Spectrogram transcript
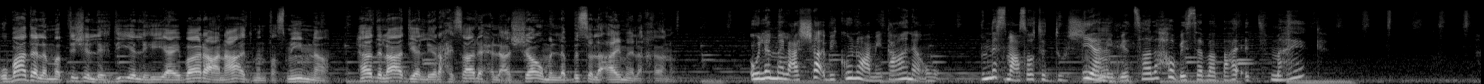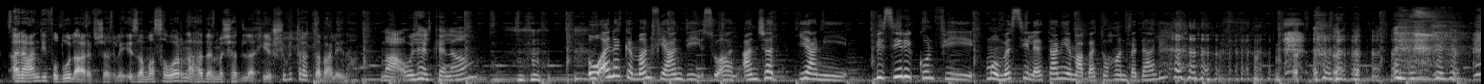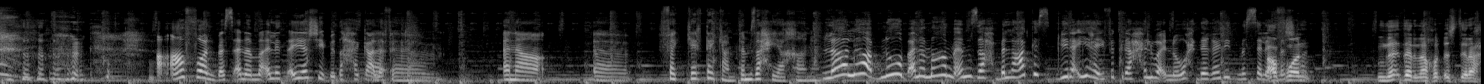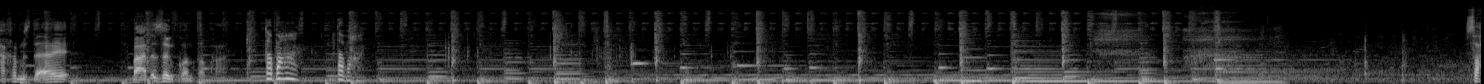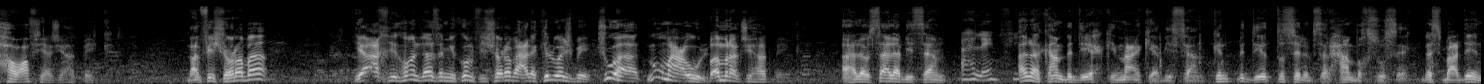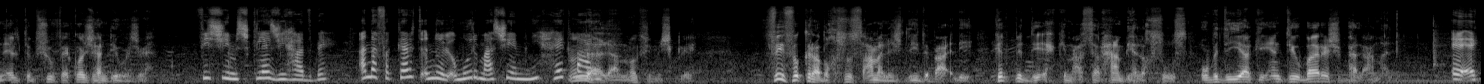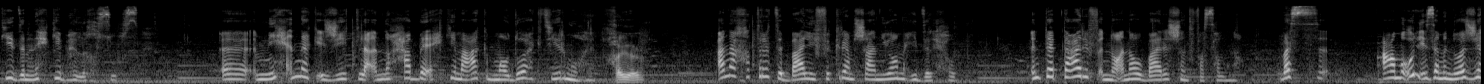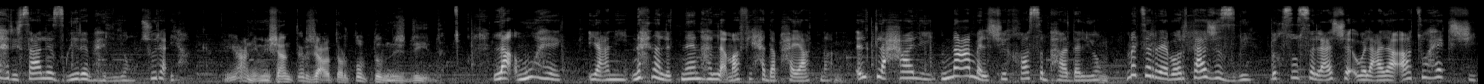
وبعدها لما بتجي الهدية اللي هي عبارة عن عقد من تصميمنا هذا العقد يلي رح يصالح العشاق ومنلبسه لقايمة لخانه. ولما العشاق بيكونوا عم يتعانقوا بنسمع صوت الدوش. يعني بيتصالحوا بسبب عقد ما هيك؟ أنا عندي فضول أعرف شغله إذا ما صورنا هذا المشهد الأخير شو بترتب علينا؟ معقول هالكلام؟ وأنا كمان في عندي سؤال عن جد يعني بيصير يكون في ممثلة تانية مع باتوهان بدالي؟ عفوا بس أنا ما قلت أي شيء بضحك على فكرة. أم، أنا فكرتك عم تمزح يا خانم. لا لا بنوب أنا ما عم أمزح بالعكس برأيي هي فكرة حلوة إنه وحدة غيري تمثل عفوا. المشهد بنقدر ناخذ استراحة خمس دقائق بعد إذنكم طبعا. طبعا طبعا. صحة وعافية يا جهاد بيك. ما في شوربة؟ يا أخي هون لازم يكون في شوربة على كل وجبة. شو هاد؟ مو معقول. بأمرك جهاد بيك. أهلا وسهلا بيسان. أهلين فيك. أنا كان بدي أحكي معك يا بيسان. كنت بدي أتصل بسرحان بخصوصك بس بعدين قلت بشوفك وجها لوجه. في شي مشكلة جهاد بيه؟ أنا فكرت إنه الأمور ماشية منيح هيك لا بعرف. لا ما في مشكلة. في فكرة بخصوص عمل جديد بعقلي. كنت بدي أحكي مع سرحان بهالخصوص وبدي إياكي أنت وبارش بهالعمل. إيه أكيد بنحكي بهالخصوص. أه منيح إنك إجيت لأنه حابة أحكي معك بموضوع كتير مهم. خير. أنا خطرت ببالي فكرة مشان يوم عيد الحب. أنت بتعرف إنه أنا وبارش انفصلنا. بس عم أقول إذا منوجه رسالة صغيرة بهاليوم شو رأيك؟ يعني مشان ترجعوا ترتبطوا من جديد. لا مو هيك. يعني نحن الاثنين هلأ ما في حدا بحياتنا. قلت لحالي بنعمل شي خاص بهذا اليوم. مثل ريبورتاج صغير بخصوص العشق والعلاقات وهيك شي.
